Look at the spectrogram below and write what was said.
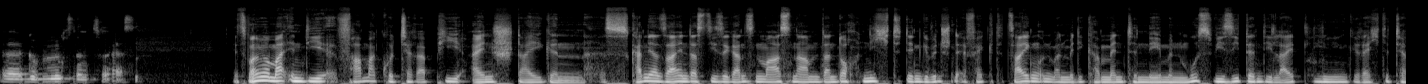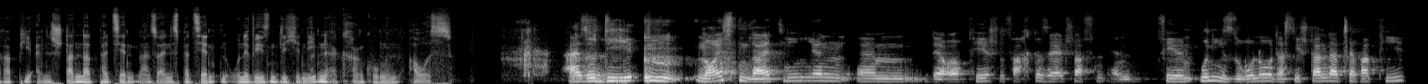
äh, gewöhnt sind zu essen. Jetzt wollen wir mal in die Pharmakotherapie einsteigen. Es kann ja sein, dass diese ganzen Maßnahmen dann doch nicht den gewünschten Effekt zeigen und man Medikamente nehmen muss. Wie sieht denn die leitliniengerechte Therapie eines Standardpatienten, also eines Patienten ohne wesentliche Nebenerkrankungen aus? Also die neuesten Leitlinien ähm, der europäischen Fachgesellschaften empfehlen unisono, dass die Standardtherapie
